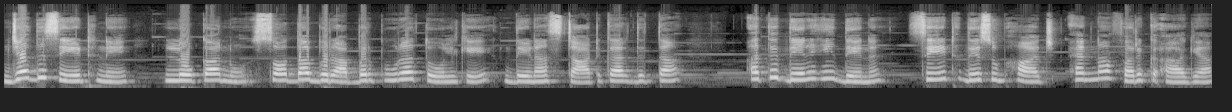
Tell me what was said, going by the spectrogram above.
ਜਦ ਸੇਠ ਨੇ ਲੋਕਾਂ ਨੂੰ ਸੌਦਾ ਬਰਾਬਰ ਪੂਰਾ ਤੋਲ ਕੇ ਦੇਣਾ ਸਟਾਰਟ ਕਰ ਦਿੱਤਾ ਅਤੇ ਦਿਨ ਹੀ ਦਿਨ ਸੇਠ ਦੇ ਸੁਭਾਅ 'ਚ ਇੰਨਾ ਫ਼ਰਕ ਆ ਗਿਆ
